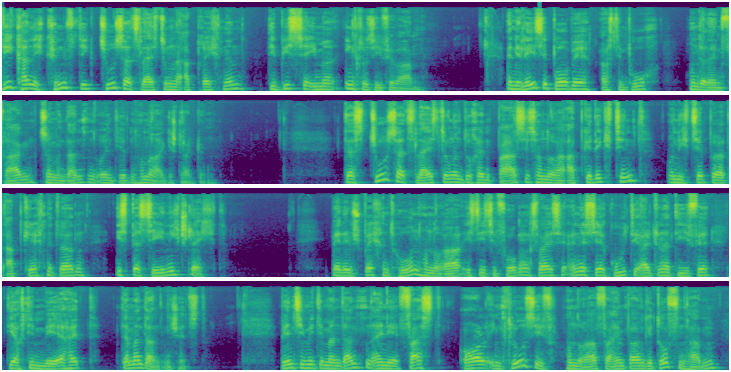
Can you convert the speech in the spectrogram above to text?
Wie kann ich künftig Zusatzleistungen abrechnen, die bisher immer inklusive waren? Eine Leseprobe aus dem Buch 101 Fragen zur mandantenorientierten Honorargestaltung. Dass Zusatzleistungen durch ein Basishonorar abgedeckt sind und nicht separat abgerechnet werden, ist per se nicht schlecht. Bei einem entsprechend hohen Honorar ist diese Vorgangsweise eine sehr gute Alternative, die auch die Mehrheit der Mandanten schätzt. Wenn Sie mit dem Mandanten eine fast all-inclusive Honorarvereinbarung getroffen haben,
